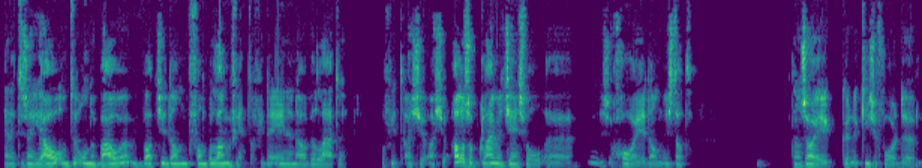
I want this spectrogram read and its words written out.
En het is aan jou om te onderbouwen wat je dan van belang vindt. Of je de ene nou wil laten, of je het, als, je, als je alles op climate change wil uh, gooien, dan is dat. Dan zou je kunnen kiezen voor de,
